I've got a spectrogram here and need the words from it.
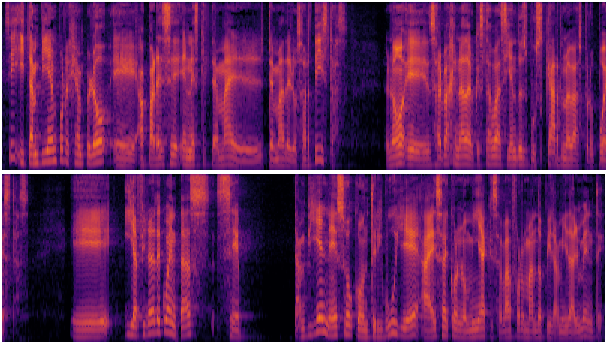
¿sí? y también, por ejemplo, eh, aparece en este tema el tema de los artistas. ¿no? Eh, Salvaje Nada lo que estaba haciendo es buscar nuevas propuestas. Eh, y a final de cuentas, se también eso contribuye a esa economía que se va formando piramidalmente,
